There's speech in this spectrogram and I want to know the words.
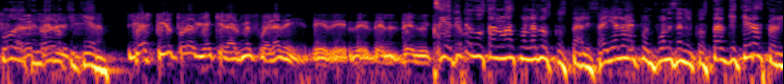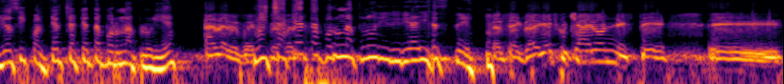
puedo defender lo que quieran. Yo aspiro todavía a quedarme fuera de, de, de- de- del... del- Sí, a ti te gustan más poner los costales, ahí ya lo pones en el costal que quieras, pero yo sí cualquier chaqueta por una pluria, ¿eh? Ándale, pues. Mi chaqueta por una pluria, diría ahí este. Perfecto. Ya escucharon, este, eh,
